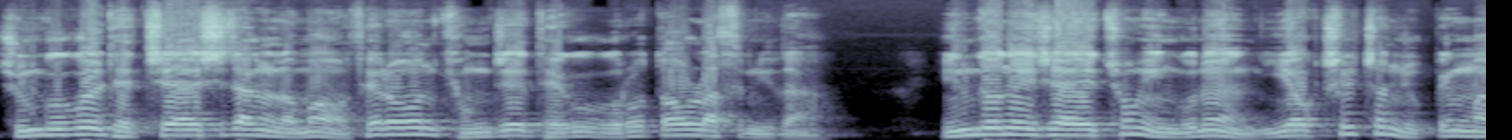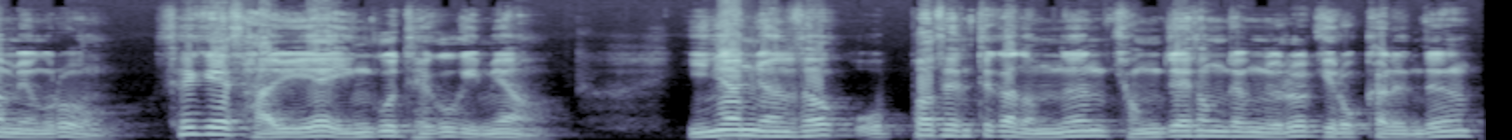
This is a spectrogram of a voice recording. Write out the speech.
중국을 대체할 시장을 넘어 새로운 경제 대국으로 떠올랐습니다. 인도네시아의 총 인구는 2억 7,600만 명으로 세계 4위의 인구 대국이며 2년 연속 5%가 넘는 경제 성장률을 기록하는 등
